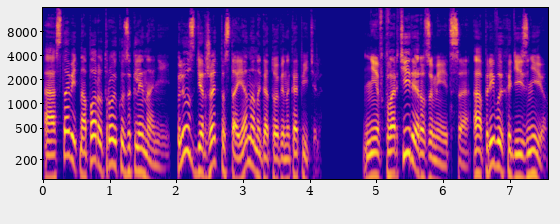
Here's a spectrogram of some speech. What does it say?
а оставить на пару-тройку заклинаний, плюс держать постоянно на готове накопитель. Не в квартире, разумеется, а при выходе из нее.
